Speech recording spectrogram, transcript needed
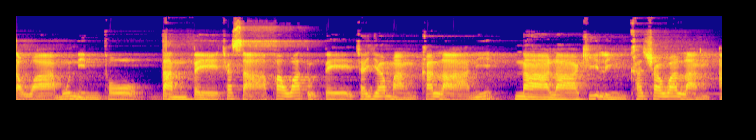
ตวามุนินโท ตันเตชะสาภวตุเตชยมังคลานินาลาคิลิงคชวลังอ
